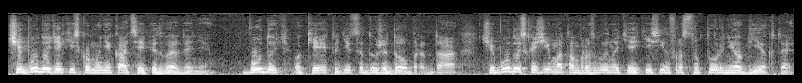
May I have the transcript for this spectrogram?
чи будуть якісь комунікації підведені? Будуть, окей, тоді це дуже добре. Да? Чи будуть, скажімо, там розвинуті якісь інфраструктурні об'єкти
